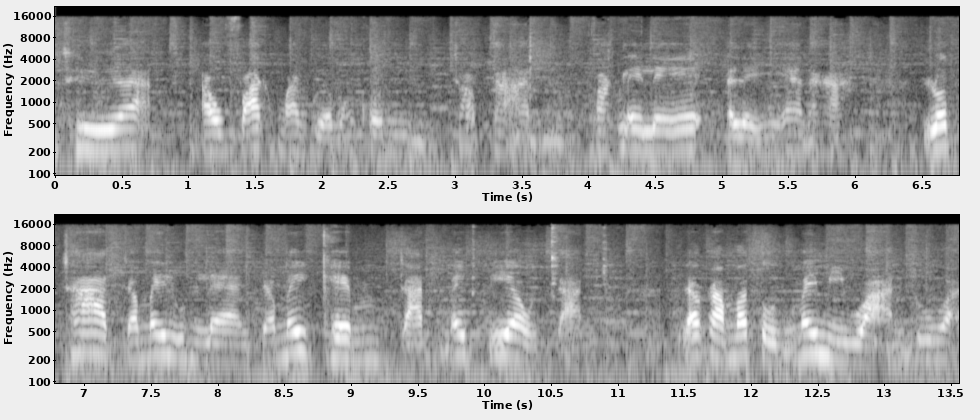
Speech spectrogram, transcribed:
ำเชื้อ เอาฟักมาเผื่อบางคนชอบทานฟักเละๆอะไรเงี้ยนะคะ รสชาติจะไม่รุนแรงจะไม่เค็มจัดไม่เปรี้ยวจัด แล้วคำว่าตุ๋นไม่มีหวานด้วย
